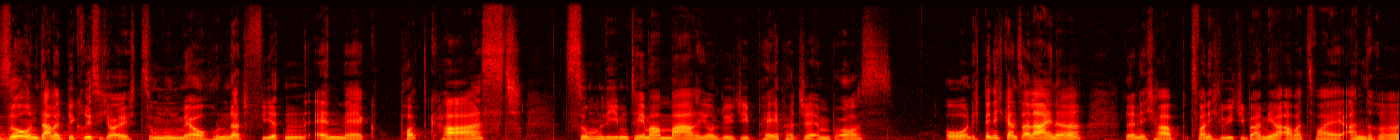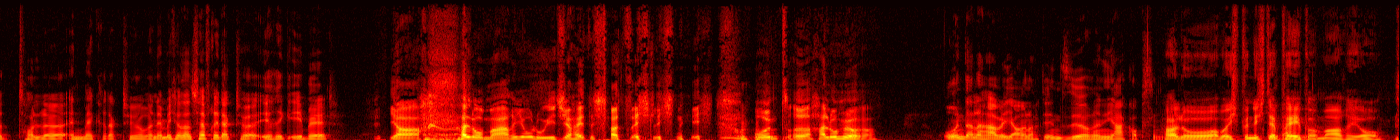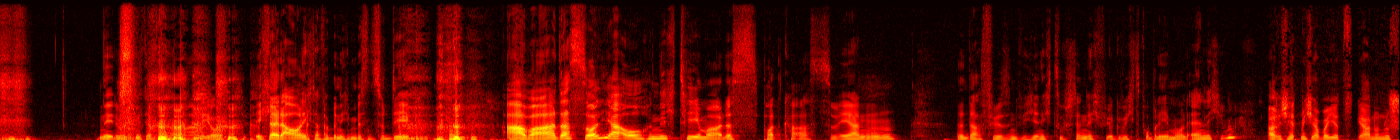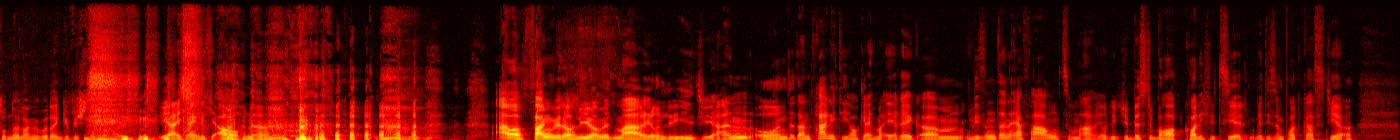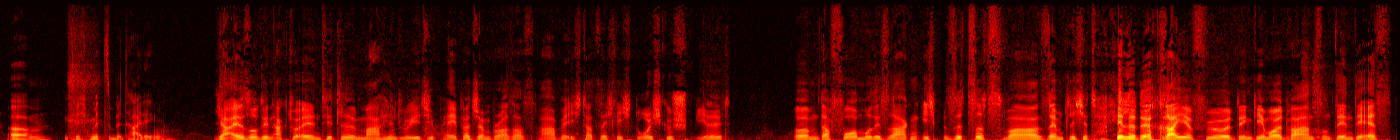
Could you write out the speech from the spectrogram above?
So, und damit begrüße ich euch zum nunmehr 104. NMAC Podcast zum lieben Thema Mario und Luigi Paper Jam Bros. Und ich bin nicht ganz alleine, denn ich habe zwar nicht Luigi bei mir, aber zwei andere tolle NMAC-Redakteure, nämlich unseren Chefredakteur Erik Ebelt. Ja, hallo Mario, Luigi heiße ich tatsächlich nicht. Und äh, hallo Hörer. Und dann habe ich auch noch den Sören Jakobsen. Hallo, aber ich bin nicht der Paper Mario. Nee, du bist nicht der Paper Mario. Ich leider auch nicht, dafür bin ich ein bisschen zu dick. Aber das soll ja auch nicht Thema des Podcasts werden. Denn dafür sind wir hier nicht zuständig für Gewichtsprobleme und ähnlichem. Ach, ich hätte mich aber jetzt gerne eine Stunde lang über dein Gewicht unterhalten. ja, ich eigentlich auch, ne? Aber fangen wir doch lieber mit Mario und Luigi an. Und dann frage ich dich auch gleich mal, Erik, ähm, wie sind deine Erfahrungen zu Mario und Luigi? Bist du überhaupt qualifiziert, mit diesem Podcast hier ähm, dich mitzubeteiligen? Ja, also den aktuellen Titel Mario und Luigi Paper Jam Brothers habe ich tatsächlich durchgespielt. Ähm, davor muss ich sagen, ich besitze zwar sämtliche Teile der Reihe für den Game Boy Advance und den DS,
